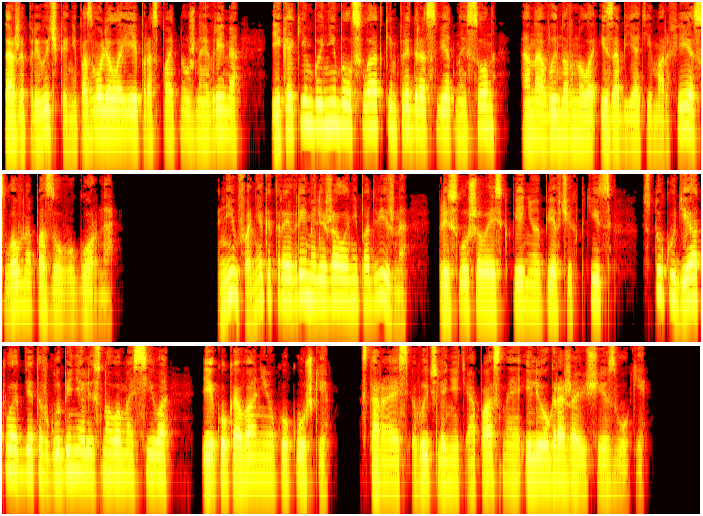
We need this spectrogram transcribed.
Та же привычка не позволила ей проспать нужное время, и каким бы ни был сладким предрассветный сон, она вынырнула из объятий Морфея, словно по зову горна. Нимфа некоторое время лежала неподвижно, прислушиваясь к пению певчих птиц, стуку дятла где-то в глубине лесного массива и кукованию кукушки, стараясь вычленить опасные или угрожающие звуки.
